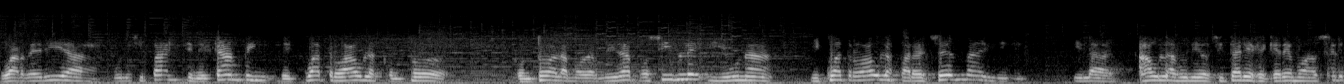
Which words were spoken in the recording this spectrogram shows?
guardería municipal en el camping de cuatro aulas con todo con toda la modernidad posible y una y cuatro aulas para el CEDMA y, y las aulas universitarias que queremos hacer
